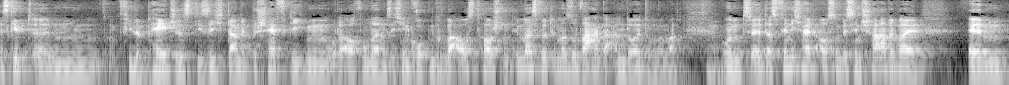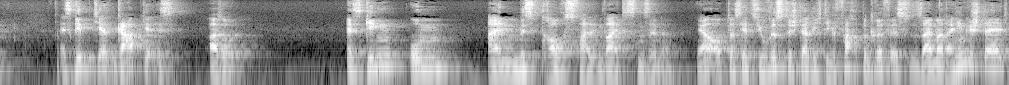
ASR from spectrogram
es gibt ähm, viele Pages, die sich damit beschäftigen oder auch, wo man sich in Gruppen drüber austauscht und immer, es wird immer so vage Andeutungen gemacht. Und äh, das finde ich halt auch so ein bisschen schade, weil ähm, es gibt ja, gab ja, es, also es ging um einen Missbrauchsfall im weitesten Sinne. Ja, ob das jetzt juristisch der richtige Fachbegriff ist, sei mal dahingestellt.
